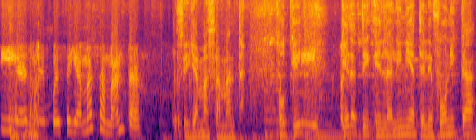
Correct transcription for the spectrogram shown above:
sí, este, pues se llama Samantha. Se llama Samantha. Ok, Sí. quédate en la línea telefónica,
